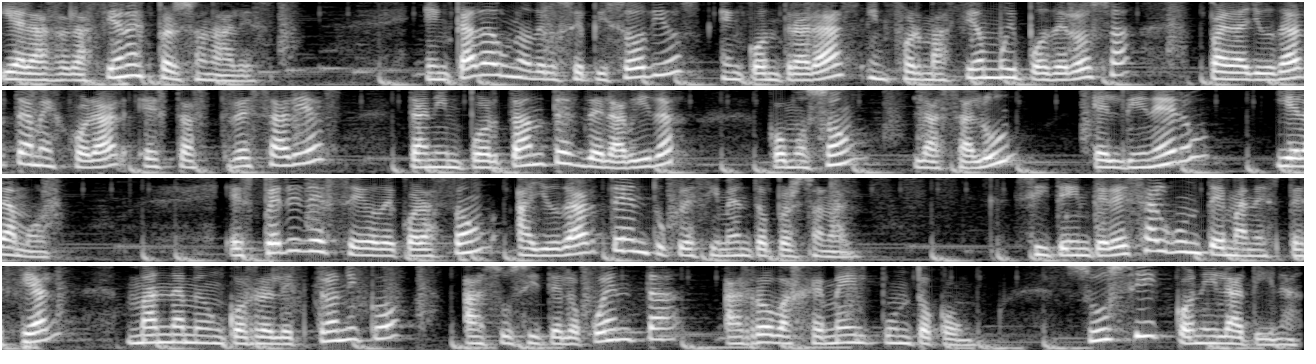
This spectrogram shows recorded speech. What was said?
y a las relaciones personales. En cada uno de los episodios encontrarás información muy poderosa para ayudarte a mejorar estas tres áreas tan importantes de la vida como son la salud, el dinero y el amor. Espero y deseo de corazón ayudarte en tu crecimiento personal. Si te interesa algún tema en especial, mándame un correo electrónico a susitelocuenta.gmail.com Susi con i latina.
